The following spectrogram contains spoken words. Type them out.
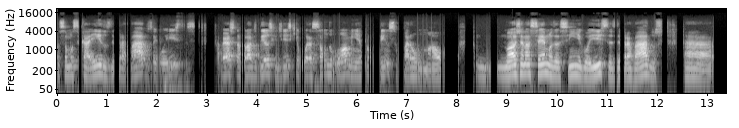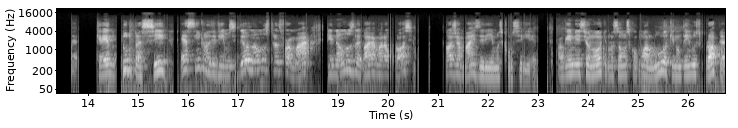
nós somos caídos, depravados, egoístas. Há verso na palavra de Deus que diz que o coração do homem é propenso para o mal. Nós já nascemos assim, egoístas, depravados, ah, querendo tudo para si. É assim que nós vivíamos. Se Deus não nos transformar e não nos levar a amar ao próximo, nós jamais iríamos conseguir. Alguém mencionou que nós somos como a lua que não tem luz própria,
